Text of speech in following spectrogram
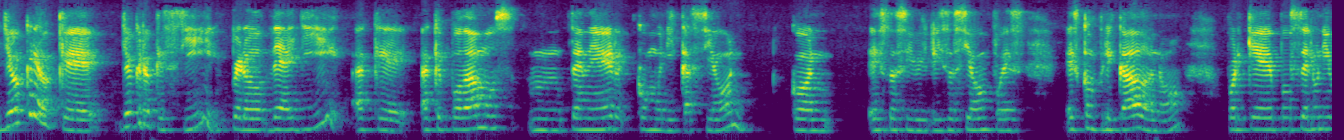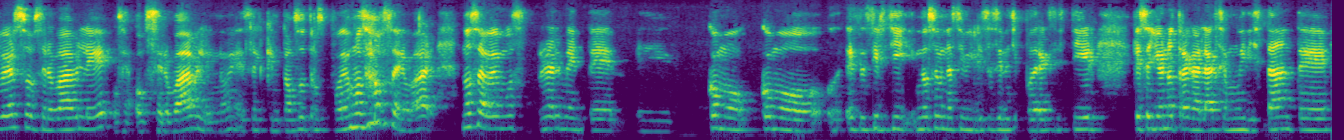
yo creo que, yo creo que sí, pero de allí a que, a que podamos mm, tener comunicación con esta civilización, pues es complicado, ¿no? Porque pues el universo observable, o sea, observable, ¿no? Es el que nosotros podemos observar. No sabemos realmente eh, cómo, cómo, es decir, si, no sé, una civilización si podrá existir, qué sé yo, en otra galaxia muy distante,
